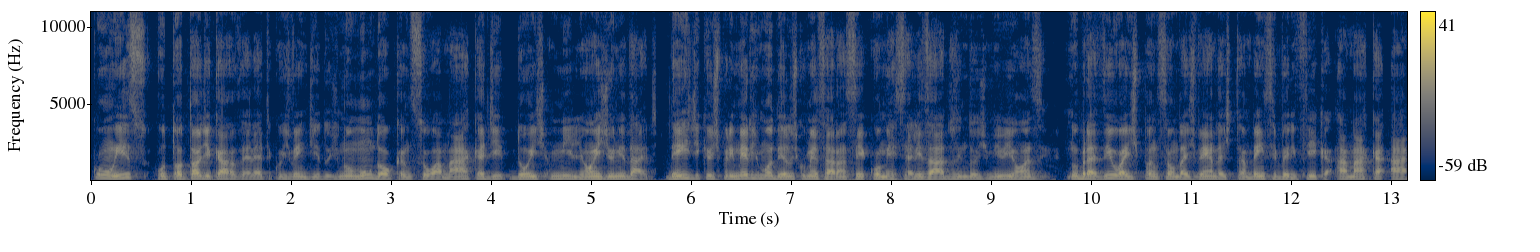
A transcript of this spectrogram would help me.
Com isso, o total de carros elétricos vendidos no mundo alcançou a marca de 2 milhões de unidades, desde que os primeiros modelos começaram a ser comercializados em 2011. No Brasil, a expansão das vendas também se verifica a marca A.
